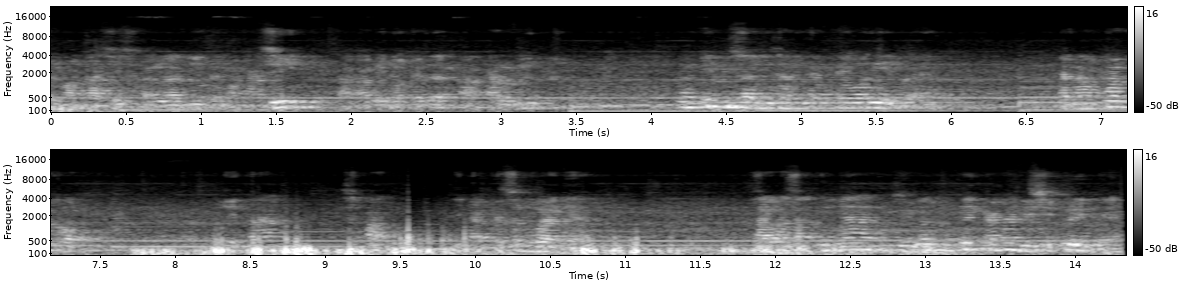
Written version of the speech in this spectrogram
Terima kasih sekali lagi terima kasih. Kami Dokter dan pak mungkin bisa dicarikan teori Pak ya kenapa kok kita cepat tingkat kesembuhannya salah satunya juga mungkin karena disiplin ya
